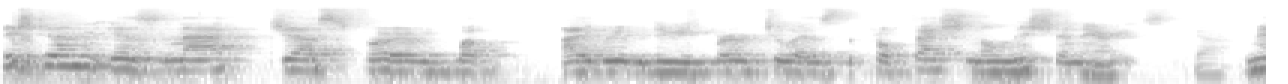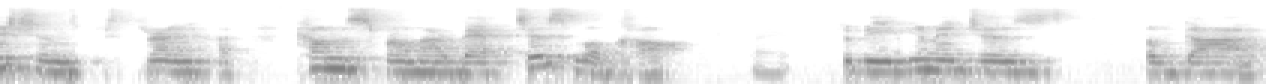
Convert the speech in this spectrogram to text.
Mission is not just for what I would be refer to as the professional missionaries. Yeah. Mission strength comes from our baptismal call Right. to be images of God,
